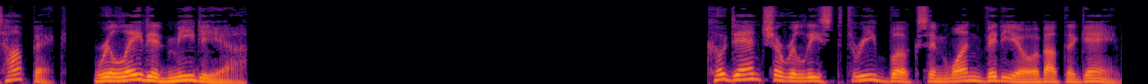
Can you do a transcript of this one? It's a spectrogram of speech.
Topic: Related media Kodansha released three books and one video about the game.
